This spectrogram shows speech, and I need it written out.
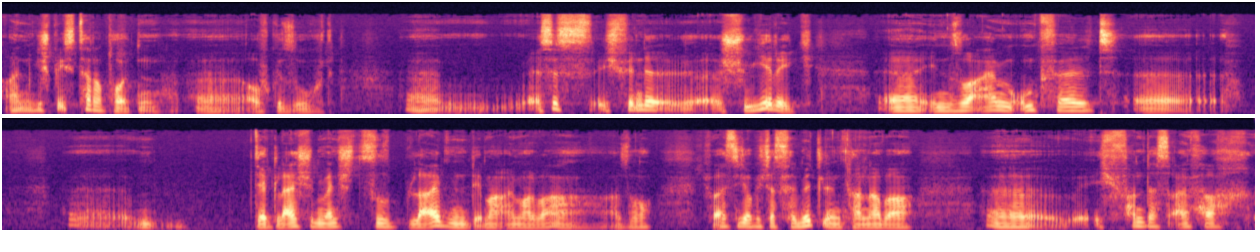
einen Gesprächstherapeuten aufgesucht. Ähm, es ist, ich finde, schwierig, in so einem Umfeld der gleiche Mensch zu bleiben, der man einmal war. Also ich weiß nicht, ob ich das vermitteln kann, aber ich fand das einfach,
